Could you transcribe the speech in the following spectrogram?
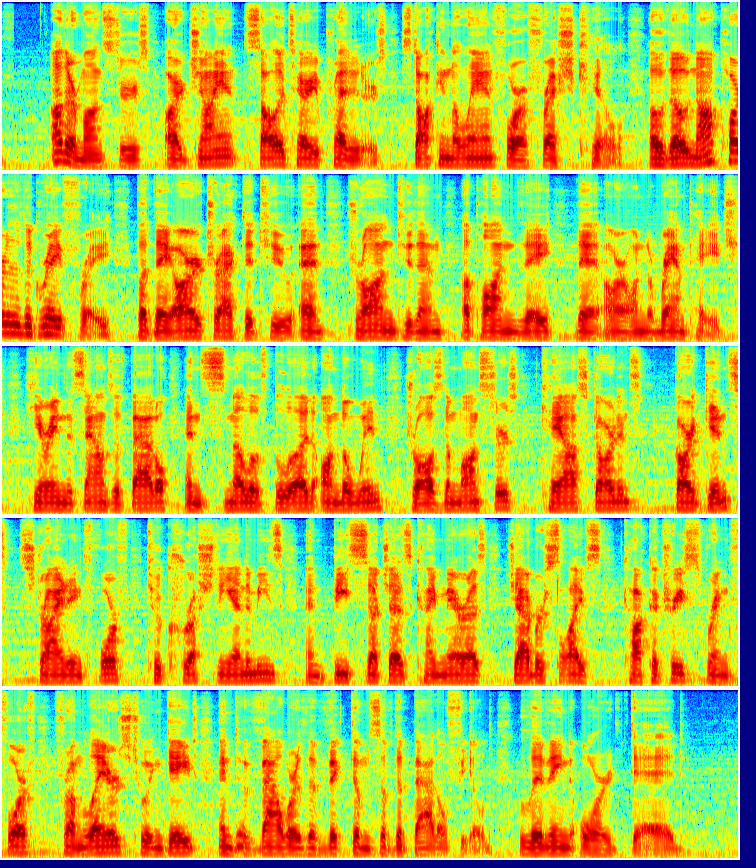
Other monsters are giant, solitary predators stalking the land for a fresh kill, although not part of the grave fray, but they are attracted to and drawn to them upon they that are on the rampage. Hearing the sounds of battle and smell of blood on the wind draws the monsters, chaos gargants, gargants striding forth to crush the enemies, and beasts such as chimeras, jabberslythes, cockatrices spring forth from layers to engage and devour the victims of the battlefield, living or dead.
